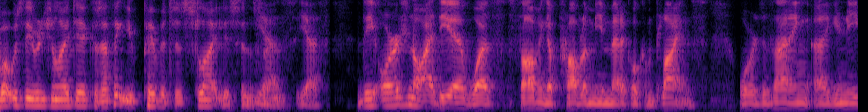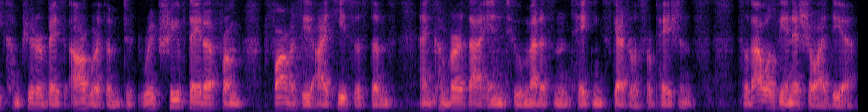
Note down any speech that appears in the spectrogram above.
what was the original idea? Because I think you've pivoted slightly since then. Yes, yes. The original idea was solving a problem in medical compliance. or designing a unique computer based algorithm to retrieve data from pharmacy IT systems and convert that into medicine taking schedules for patients. So that was the initial idea.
